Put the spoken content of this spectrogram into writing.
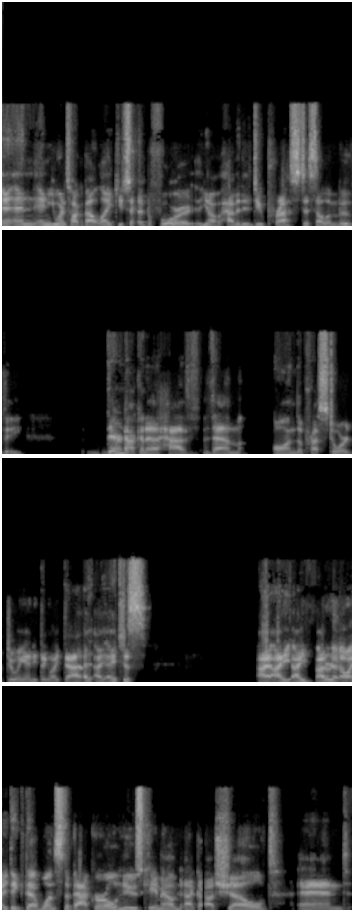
And, and, and you want to talk about like you said before you know having to do press to sell a movie they're not going to have them on the press tour doing anything like that. I i just I, I I don't know. I think that once the Batgirl news came out, and that got shelved, and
